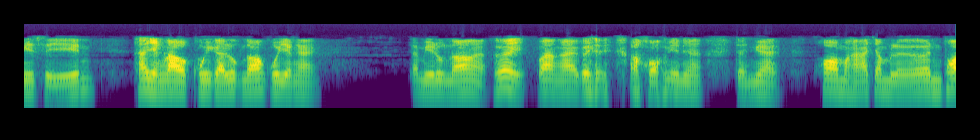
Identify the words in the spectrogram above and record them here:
มีศีล ถ้าอย่างเราคุยกับลูกน้องคุยยังไง ถ้ามีลูกน้องอะ เฮ้ย ว่าไงไปเอาของนี่เนี่ย แต่เนี่ยพ่อมหาจำเริญ พ่อ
